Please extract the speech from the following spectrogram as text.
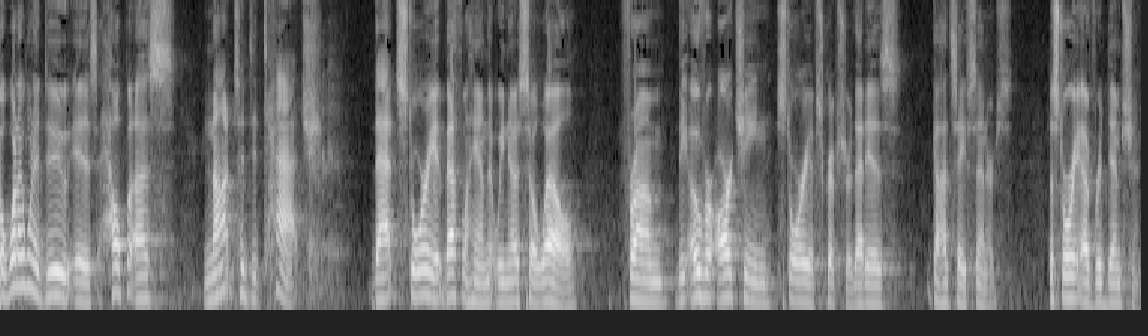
But what I want to do is help us not to detach that story at Bethlehem that we know so well from the overarching story of Scripture that is, God saves sinners, the story of redemption.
